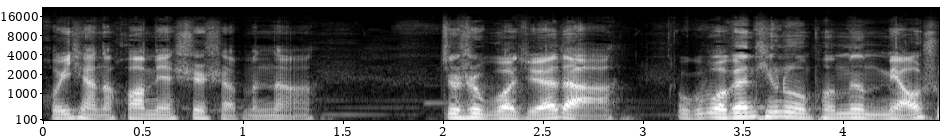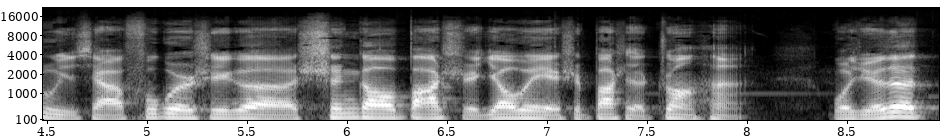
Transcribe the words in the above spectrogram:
回想的画面是什么呢？就是我觉得啊，我我跟听众朋友们描述一下，富贵儿是一个身高八尺、腰围也是八尺的壮汉。我觉得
